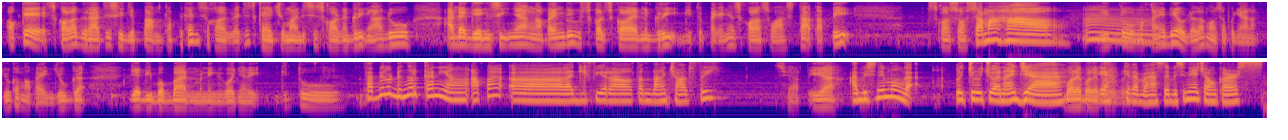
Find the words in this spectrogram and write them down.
Oke, sekolah gratis di Jepang, tapi kan sekolah gratis kayak cuma di sini sekolah negeri. Aduh, ada gengsinya ngapain dulu sekolah-sekolah negeri gitu. Pengennya sekolah swasta, tapi sekolah swasta mahal gitu. Makanya dia udahlah nggak usah punya anak juga, ngapain juga. Jadi beban mending gue nyari gitu. Tapi lu denger kan yang apa eh, lagi viral tentang child free? Siap. Iya. Abis ini mau nggak lucu-lucuan aja? Boleh, boleh, ya, boleh, kita bahas abis ini ya, Chonkers.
